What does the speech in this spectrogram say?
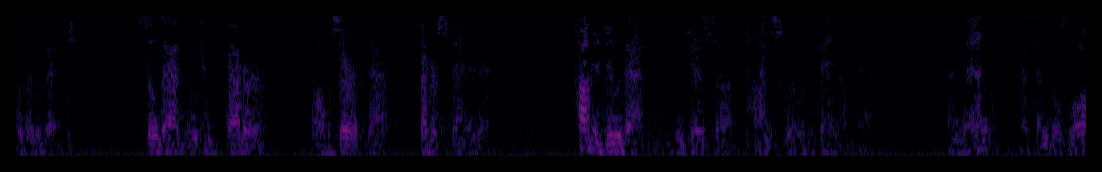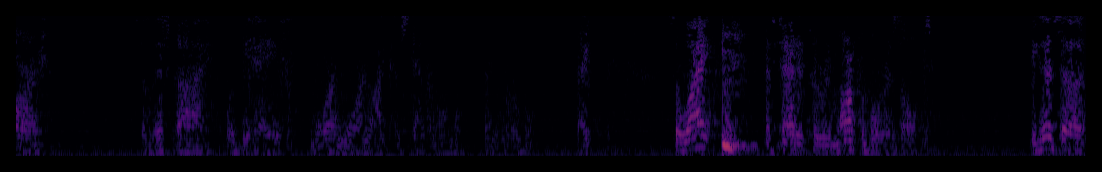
a little bit so that we can better observe that, better study it. How to do that? We just uh, times square root of n of that. And then, as n goes large, so this guy would behave more and more like a standard normal random variable, right? So why I said it's a remarkable result? Because uh,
